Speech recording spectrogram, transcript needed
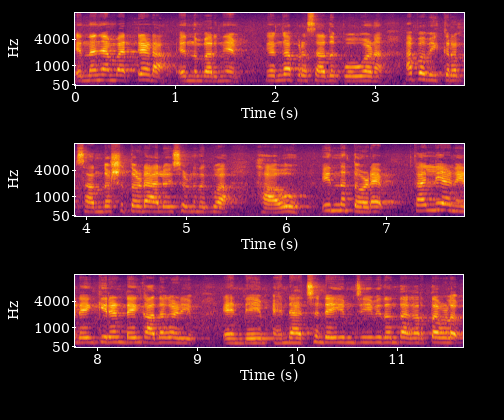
എന്നാൽ ഞാൻ വരട്ടേടാ എന്നും പറഞ്ഞ് ഗംഗാപ്രസാദ് പോവുകയാണ്. അപ്പോൾ വിക്രം സന്തോഷത്തോടെ ആലോചിച്ചുകൊണ്ട് നിൽക്കുക ഹാവു ഇന്നത്തോടെ കല്യാണിയുടെയും കിരണിന്റെയും കഥ കഴിയും. എന്റെയും എന്റെ അച്ഛന്റെയും ജീവിതം തകർത്തവൾ.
